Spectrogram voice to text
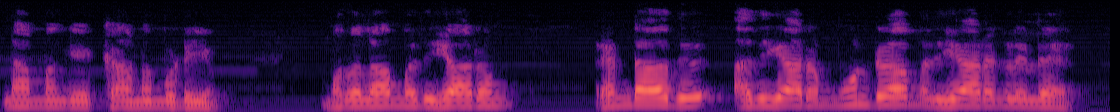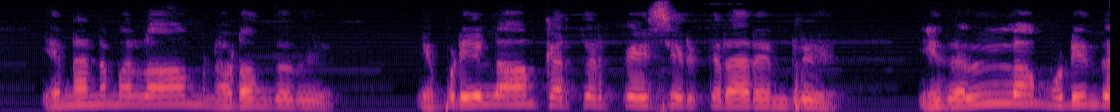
நாம் அங்கே காண முடியும். முதலாம் அதிகாரம் ரெண்டாவது அதிகாரம் மூன்றாம் அதிகாரங்களில் என்னென்னமெல்லாம் நடந்தது? எப்படியெல்லாம் கர்த்தர் பேசியிருக்கிறார் என்று இதெல்லாம் முடிந்த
